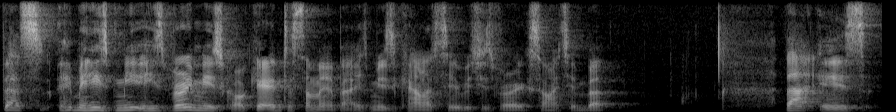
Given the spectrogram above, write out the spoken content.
that's. I mean, he's he's very musical. I'll get into something about his musicality, which is very exciting. But that is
